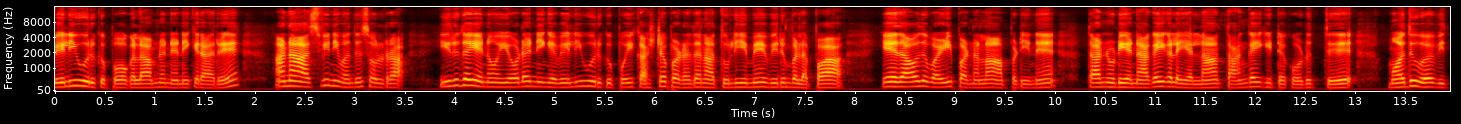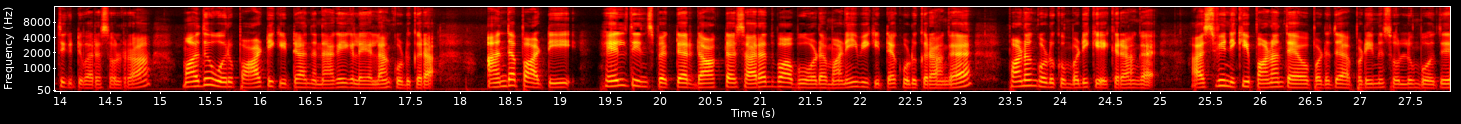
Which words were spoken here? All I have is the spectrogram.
வெளியூருக்கு போகலாம்னு நினைக்கிறாரு. ஆனால் அஸ்வினி வந்து சொல்கிறா இருதய நோயோடு நீங்கள் வெளியூருக்கு போய் கஷ்டப்படுறத நான் துளியுமே விரும்பலப்பா. ஏதாவது வழி பண்ணலாம் அப்படின்னு தன்னுடைய நகைகளை எல்லாம் தங்கைக்கிட்ட கொடுத்து மதுவை விற்றுக்கிட்டு வர சொல்கிறா மது ஒரு பாட்டிக்கிட்ட அந்த நகைகளை எல்லாம் கொடுக்குறா. அந்த பாட்டி ஹெல்த் இன்ஸ்பெக்டர் டாக்டர் சரத்பாபுவோட மனைவி கிட்ட கொடுக்குறாங்க. பணம் கொடுக்கும்படி கேட்குறாங்க அஸ்வினிக்கு பணம் தேவைப்படுது அப்படின்னு சொல்லும்போது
